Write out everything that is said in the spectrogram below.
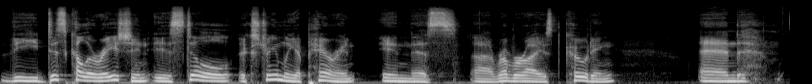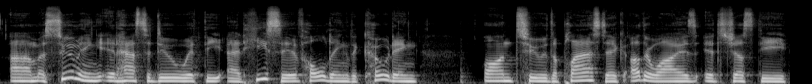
the discoloration is still extremely apparent in this uh, rubberized coating. And I'm assuming it has to do with the adhesive holding the coating onto the plastic. Otherwise, it's just the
